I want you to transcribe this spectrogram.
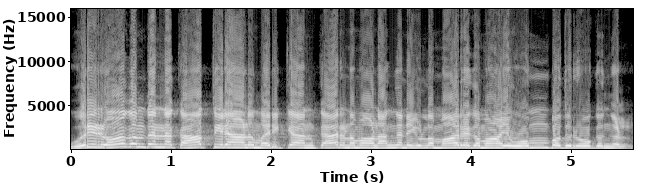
ഒരു രോഗം തന്നെ കാത്തിലാണ് മരിക്കാൻ കാരണമാണ് അങ്ങനെയുള്ള മാരകമായ ഒമ്പത് രോഗങ്ങൾ.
